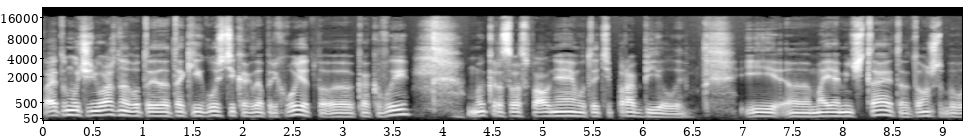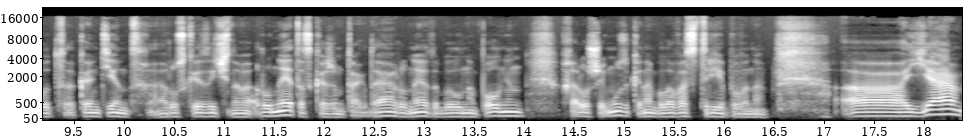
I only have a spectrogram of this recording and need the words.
Поэтому очень важно вот э, такие гости, когда приходят, э, как вы, мы как раз восполняем вот эти пробелы. И э, моя мечта это о том, чтобы вот контент русскоязычного Рунета, скажем так, да, Рунета был наполнен хорошей музыкой, она была востребована. А, Я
